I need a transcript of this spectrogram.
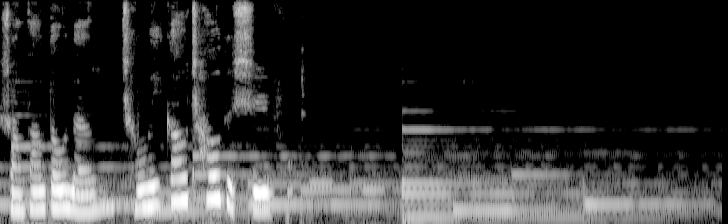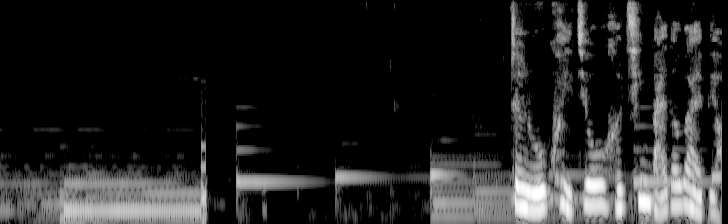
双方都能成为高超的师傅。正如愧疚和清白的外表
